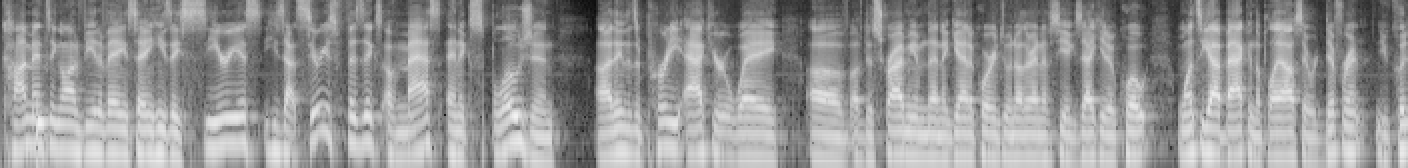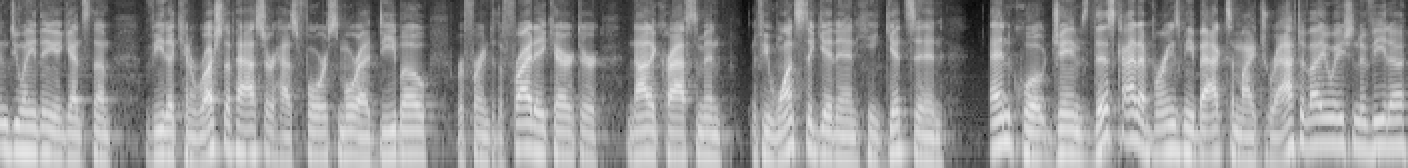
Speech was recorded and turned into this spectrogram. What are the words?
commenting on Vita Vea and saying he's a serious, he's got serious physics of mass and explosion. Uh, I think that's a pretty accurate way of, of describing him. Then again, according to another NFC executive, quote, once he got back in the playoffs, they were different. You couldn't do anything against them. Vita can rush the passer, has force, more a Debo, referring to the Friday character, not a craftsman. If he wants to get in, he gets in End quote. James, this kind of brings me back to my draft evaluation of Vita.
